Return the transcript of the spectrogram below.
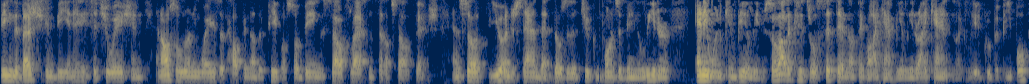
being the best you can be in any situation and also learning ways of helping other people. So being selfless instead of selfish. And so if you understand that those are the two components of being a leader, anyone can be a leader. So a lot of kids will sit there and they'll think, well, I can't be a leader. I can't like lead a group of people.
